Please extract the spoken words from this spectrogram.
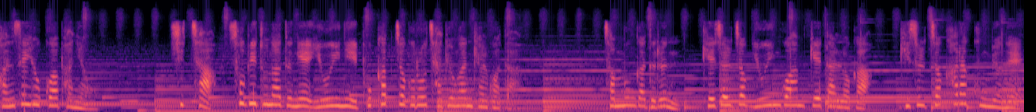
관세 효과 반영, 시차, 소비 둔화 등의 요인이 복합적으로 작용한 결과다. 전문가들은 계절적 요인과 함께 달러가 기술적 하락 국면에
